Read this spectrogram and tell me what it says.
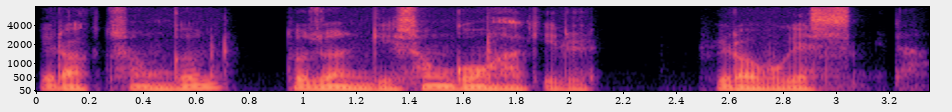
일확천금 도전기 성공하기를 빌어보겠습니다.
